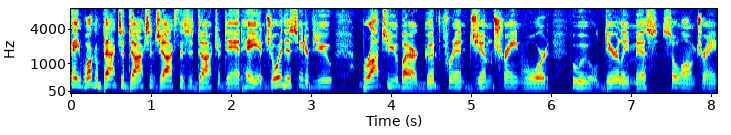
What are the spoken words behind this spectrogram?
Hey, welcome back to Docs and Jocks. This is Dr. Dan. Hey, enjoy this interview brought to you by our good friend Jim Train Ward, who we will dearly miss. So long, Train.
